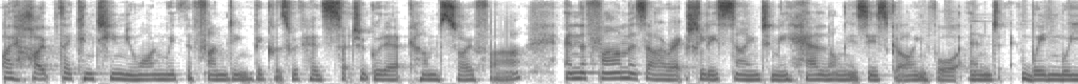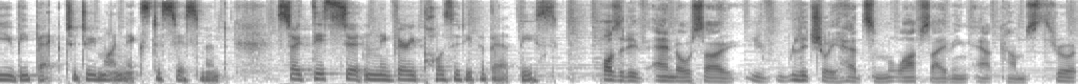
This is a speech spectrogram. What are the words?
I hope they continue on with the funding because we've had such a good outcome so far. And the farmers are actually saying to me, How long is this going for? And when will you be back to do my next assessment? So they're certainly very positive about this positive and also you've literally had some life saving outcomes through it.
